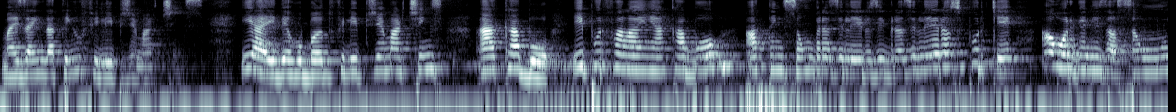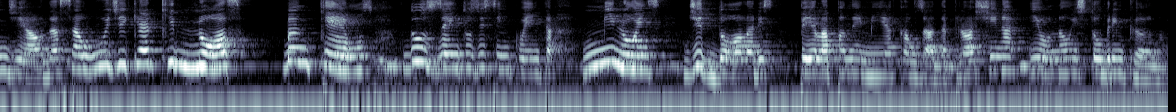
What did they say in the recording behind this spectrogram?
mas ainda tem o Felipe G. Martins. E aí, derrubando Felipe G. Martins, acabou. E por falar em acabou, atenção brasileiros e brasileiras, porque a Organização Mundial da Saúde quer que nós banquemos 250 milhões de dólares pela pandemia causada pela China e eu não estou brincando.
